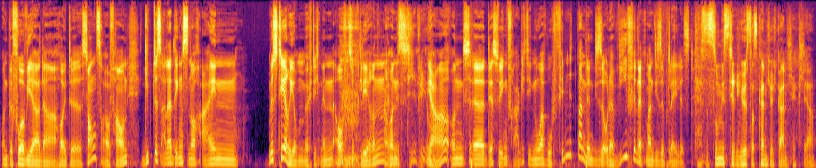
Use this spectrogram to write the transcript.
Und bevor wir da heute Songs raufhauen, gibt es allerdings noch ein Mysterium, möchte ich nennen, aufzuklären. Ein und Mysterium. ja, und äh, deswegen frage ich dich Noah, wo findet man denn diese oder wie findet man diese Playlist? Es ist so mysteriös, das kann ich euch gar nicht erklären.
